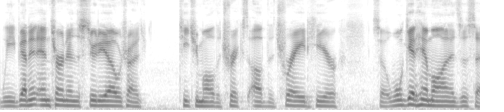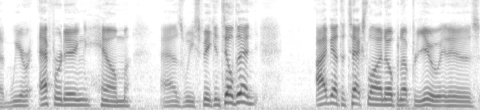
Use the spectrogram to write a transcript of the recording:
we've got an intern in the studio. We're trying to teach him all the tricks of the trade here. So we'll get him on. As I said, we are efforting him as we speak. Until then, I've got the text line open up for you. It is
